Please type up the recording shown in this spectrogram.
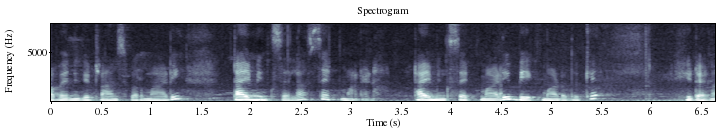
ಅವೆನ್ಗೆ ಟ್ರಾನ್ಸ್ಫರ್ ಮಾಡಿ ಟೈಮಿಂಗ್ಸ್ ಎಲ್ಲ ಸೆಟ್ ಮಾಡೋಣ. ಟೈಮಿಂಗ್ಸ್ ಸೆಟ್ ಮಾಡಿ ಬೇಕ್ ಮಾಡೋದಕ್ಕೆ ಇಡೋಣ.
